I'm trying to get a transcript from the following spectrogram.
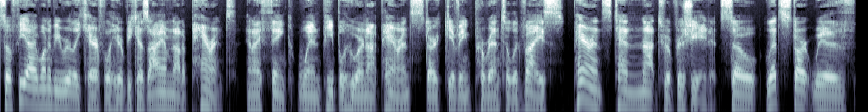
Sofia, I want to be really careful here because I am not a parent. And I think when people who are not parents start giving parental advice, parents tend not to appreciate it. So let's start with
